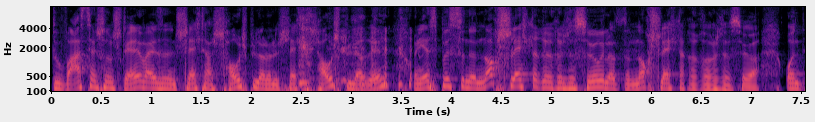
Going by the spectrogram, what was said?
du warst ja schon stellweise ein schlechter Schauspieler oder eine schlechte Schauspielerin und jetzt bist du eine noch schlechtere Regisseurin als ein noch schlechterer Regisseur. Und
